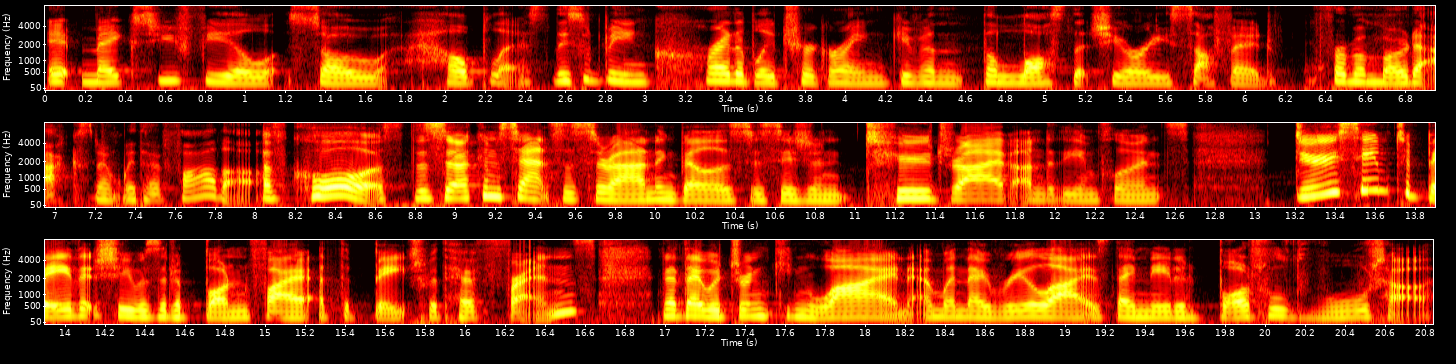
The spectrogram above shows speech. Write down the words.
It makes you feel so helpless. This would be incredibly triggering given the loss that she already suffered from a motor accident with her father. Of course, the circumstances surrounding Bella's decision to drive under the influence do seem to be that she was at a bonfire at the beach with her friends. that they were drinking wine, and when they realized they needed bottled water,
